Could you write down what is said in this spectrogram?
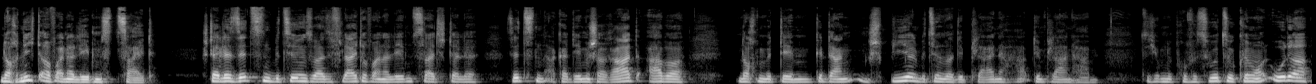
noch nicht auf einer Lebenszeitstelle sitzen, beziehungsweise vielleicht auf einer Lebenszeitstelle sitzen, akademischer Rat, aber noch mit dem Gedanken spielen, beziehungsweise die Pläne, den Plan haben, sich um eine Professur zu kümmern oder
